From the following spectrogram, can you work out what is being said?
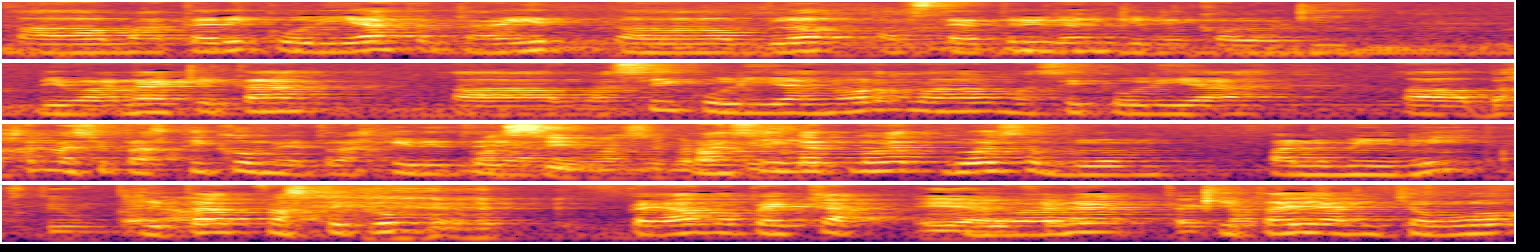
uh, materi kuliah terkait uh, blok obstetri dan ginekologi di mana kita uh, masih kuliah normal masih kuliah uh, bahkan masih praktikum ya terakhir itu Masih- ya masih praktikum. ingat banget gue sebelum pandemi ini Praktikum PA. kita praktikum PA sama PK Iya, di mana PK. kita yang cowok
